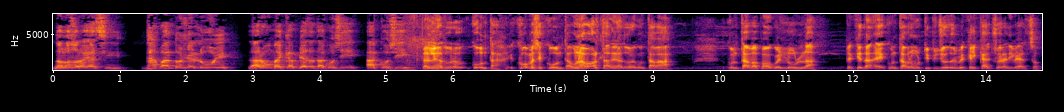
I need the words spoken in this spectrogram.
Non lo so ragazzi, da quando c'è lui la Roma è cambiata da così a così. L'allenatore conta, è come se conta. Una volta l'allenatore contava, contava poco e nulla perché da, eh, contavano molti più giocatori perché il calcio era diverso.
